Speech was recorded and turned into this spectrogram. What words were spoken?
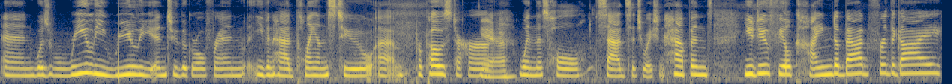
and was really really into the girlfriend. Even had plans to um, propose to her Yeah. when this whole sad situation happened. You do feel kind of bad for the guy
